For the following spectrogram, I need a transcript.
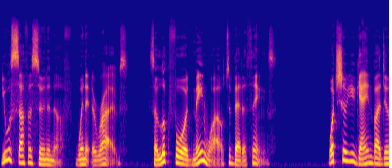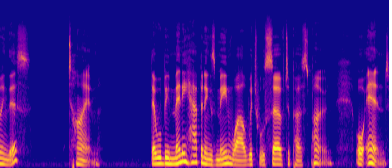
You will suffer soon enough when it arrives, so look forward meanwhile to better things. What shall you gain by doing this? Time. There will be many happenings meanwhile which will serve to postpone, or end,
